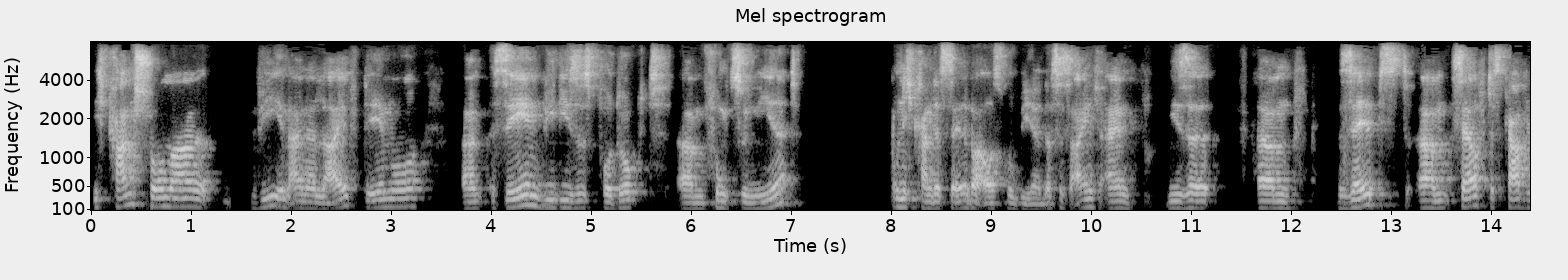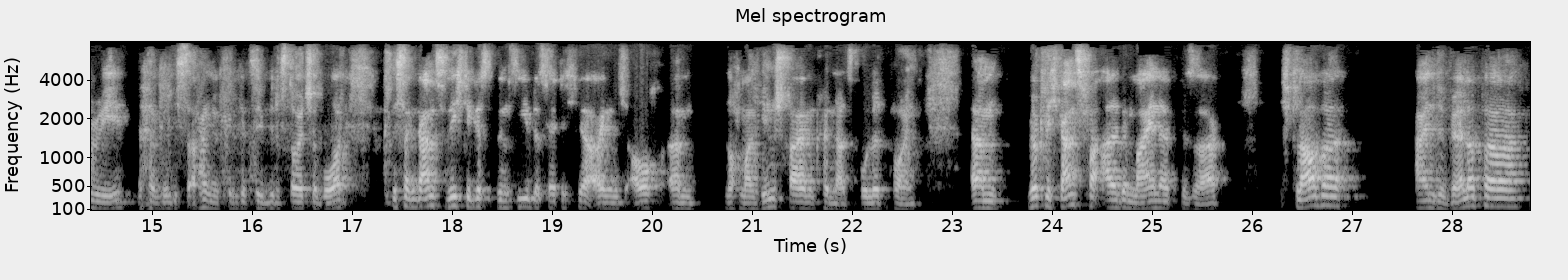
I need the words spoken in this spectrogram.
ich kann schon mal wie in einer Live-Demo ähm, sehen, wie dieses Produkt ähm, funktioniert und ich kann das selber ausprobieren. Das ist eigentlich ein, diese ähm, selbst ähm, Self-Discovery, will ich sagen, ich finde jetzt irgendwie das deutsche Wort, ist ein ganz wichtiges Prinzip, das hätte ich hier eigentlich auch ähm, nochmal hinschreiben können als Bullet Point. Ähm, wirklich ganz verallgemeinert gesagt, ich glaube, ein Developer,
